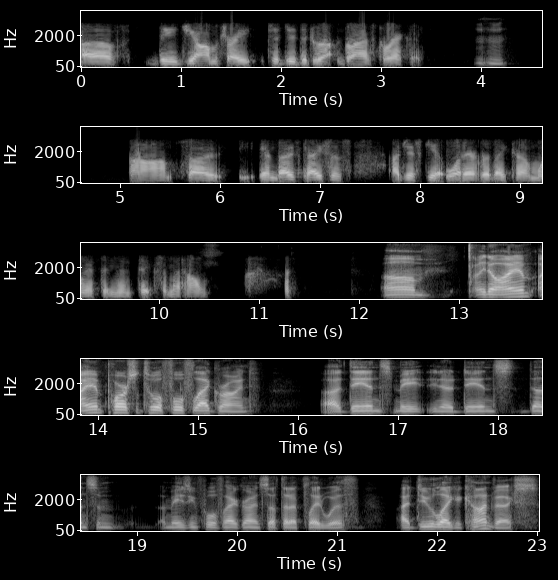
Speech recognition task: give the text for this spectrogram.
of the geometry to do the dr- grinds correctly. hmm Um, so in those cases, I just get whatever they come with and then fix them at home. Um, you know, I am I am partial to a full flat grind. Uh, Dan's made, you know, Dan's done some amazing full flat grind stuff that I've played with. I do like a convex,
